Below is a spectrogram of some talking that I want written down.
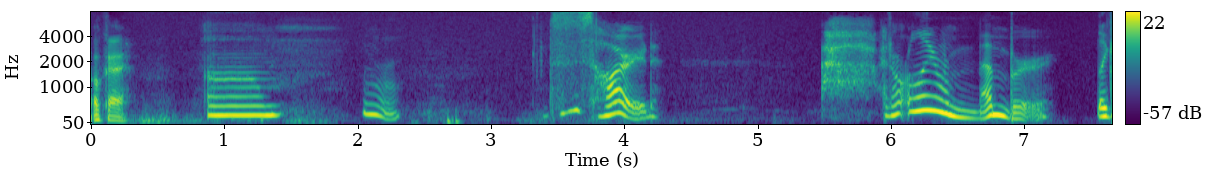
Okay. Um. hmm. This is hard. I don't really remember. Like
